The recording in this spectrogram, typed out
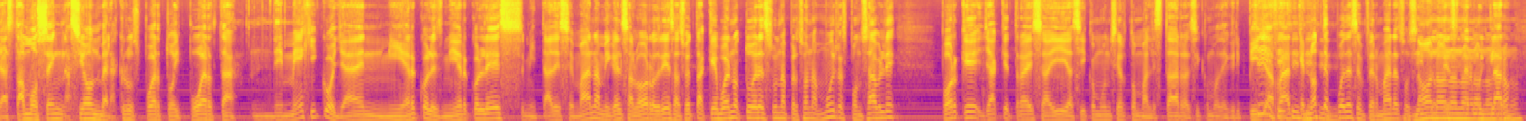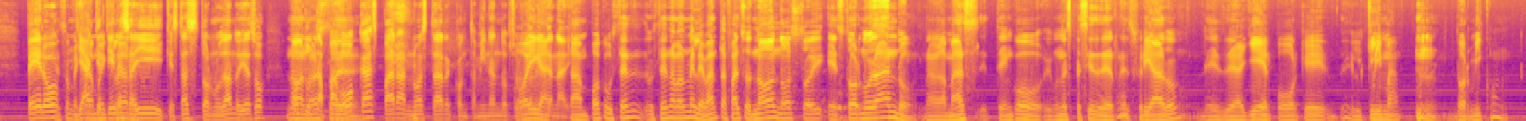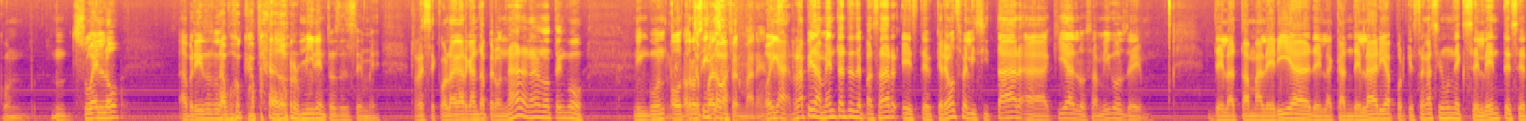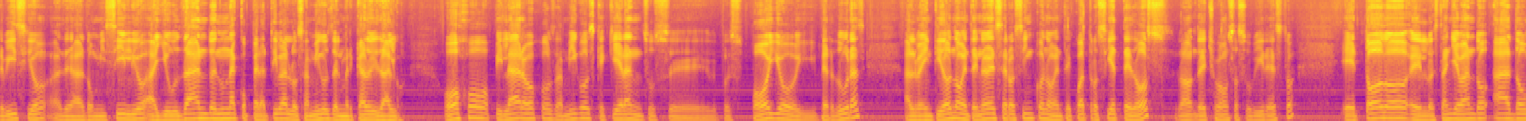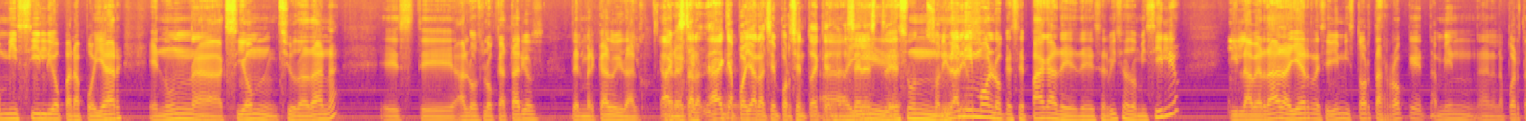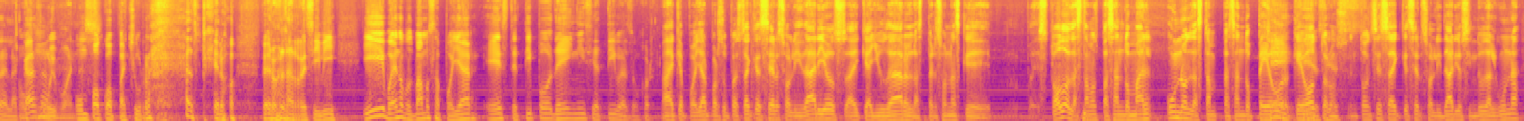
Ya estamos en Nación Veracruz, Puerto y Puerta de México, ya en miércoles, miércoles, mitad de semana. Miguel Salvador Rodríguez Azueta, qué bueno, tú eres una persona muy responsable porque ya que traes ahí así como un cierto malestar, así como de gripilla, que no te puedes enfermar, eso sí, no, no, no, no, muy claro pero ya que tienes ahí, que estás estornudando y eso, no, tu tapabocas para no estar contaminando absolutamente a nadie. Tampoco, usted, usted nada más me levanta falso. No, no estoy estornudando. Nada más tengo una especie de resfriado desde ayer porque el clima, dormí con, con suelo abrir la boca para dormir, entonces se me resecó la garganta, pero nada, nada, no tengo ningún otro no síntoma. enfermar, ¿eh? Oiga, rápidamente antes de pasar, este, queremos felicitar aquí a los amigos de, de la tamalería, de la Candelaria, porque están haciendo un excelente servicio a, domicilio, ayudando en una cooperativa a los amigos del Mercado Hidalgo. Ojo, Pilar, ojos, amigos que quieran sus eh, pues pollo y verduras al 22 99 05 94 72. De hecho, vamos a subir esto. Eh, todo eh, lo están llevando a domicilio para apoyar en una acción ciudadana este, a los locatarios del mercado Hidalgo. Hay, que, apoyar al 100%, hay que hacer este, es un mínimo lo que se paga de servicio a domicilio y la verdad, ayer recibí mis tortas roque también en la puerta de la oh, casa. Muy buenas. Un poco apachurradas, pero, pero las recibí. Y bueno, pues vamos a apoyar este tipo de iniciativas, don Jorge. Hay que apoyar, por supuesto, hay que ser solidarios, hay que ayudar a las personas que, pues todos la estamos pasando mal, unos la están pasando peor que otros. Entonces hay que ser solidarios sin duda alguna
